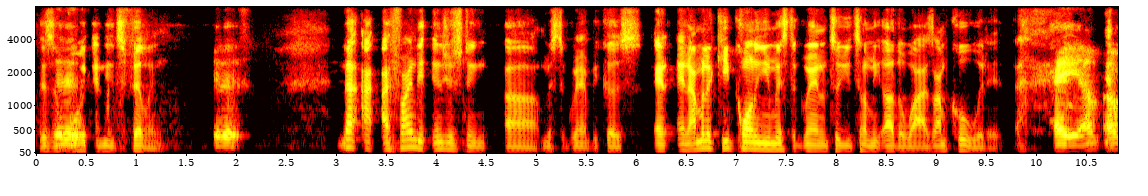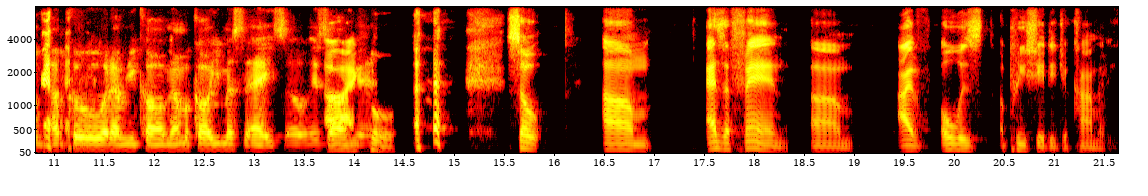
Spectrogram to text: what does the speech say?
There's a it void is. that needs filling. It is. Now I, I find it interesting, uh, Mr. Grant, because and, and I'm gonna keep calling you Mr. Grant until you tell me otherwise. I'm cool with it. hey, I'm I'm, I'm cool, whatever you call me. I'm gonna call you Mr. A. So it's all, all right, good. cool. so um as a fan, um, I've always appreciated your comedy.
